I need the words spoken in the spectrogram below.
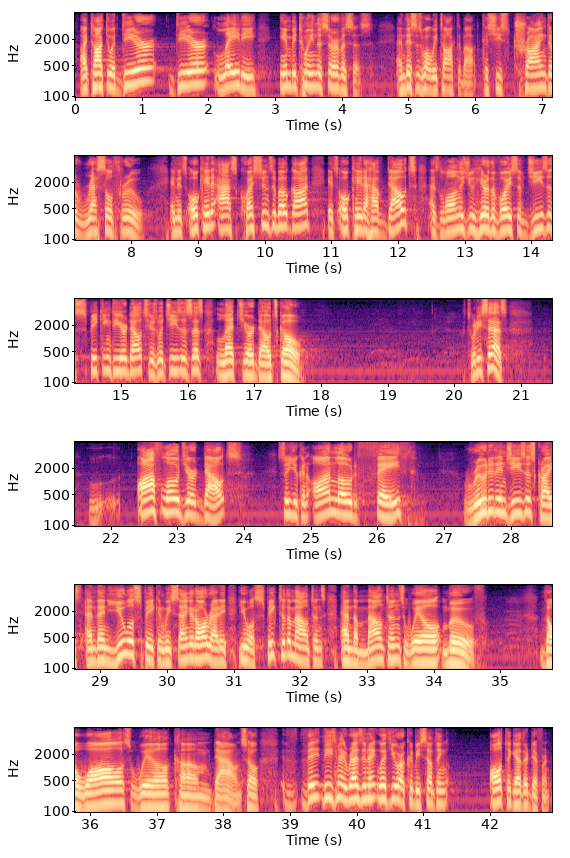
I talked to a dear, dear lady in between the services, and this is what we talked about because she's trying to wrestle through. And it's okay to ask questions about God. It's okay to have doubts as long as you hear the voice of Jesus speaking to your doubts. Here's what Jesus says let your doubts go. That's what he says. Offload your doubts so you can onload faith rooted in Jesus Christ, and then you will speak, and we sang it already. You will speak to the mountains, and the mountains will move. The walls will come down. So th- these may resonate with you, or it could be something altogether different.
